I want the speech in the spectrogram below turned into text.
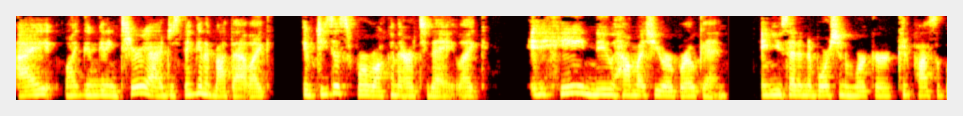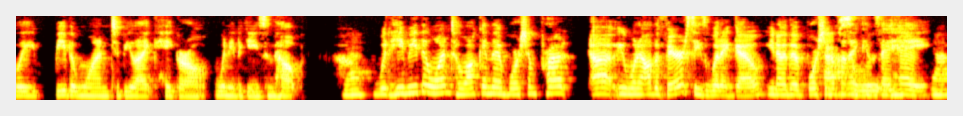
I like, I'm getting teary eyed just thinking about that. Like, if Jesus were walking the earth today, like if he knew how much you were broken and you said an abortion worker could possibly be the one to be like, hey girl, we need to get you some help. Yeah. Would he be the one to walk in the abortion pro uh, when all the Pharisees wouldn't go? You know, the abortion Absolutely. clinic and say, "Hey, yeah.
